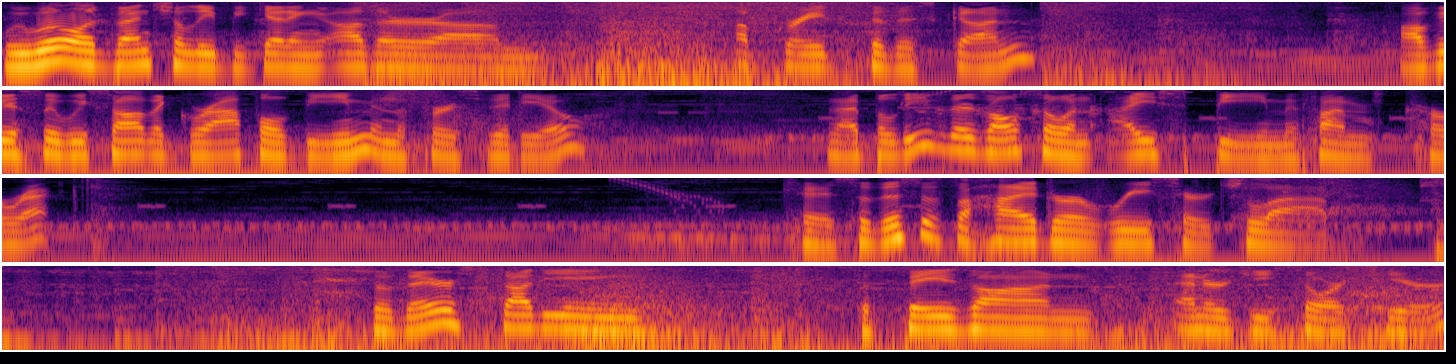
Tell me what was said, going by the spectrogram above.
We will eventually be getting other um, upgrades to this gun. Obviously we saw the grapple beam in the first video. And I believe there's also an ice beam if I'm correct. Okay, so this is the Hydra Research Lab. So they're studying the Phazon energy source here.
